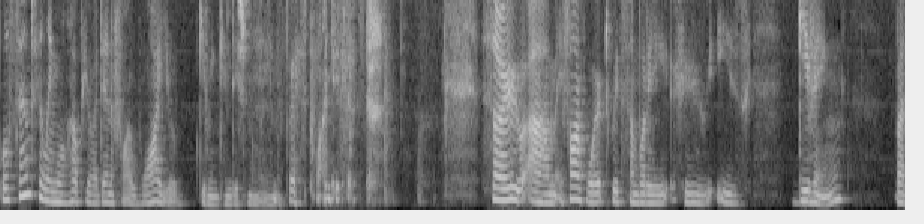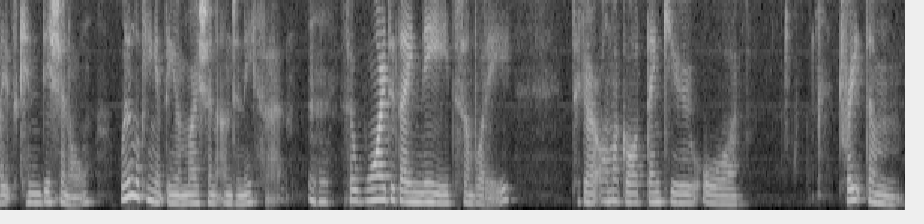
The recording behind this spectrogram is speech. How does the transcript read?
Well, sound healing will help you identify why you're giving conditionally in the first place. So, um, if I've worked with somebody who is giving, but it's conditional, we're looking at the emotion underneath that. So, why do they need somebody to go, oh my God, thank you, or treat them,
